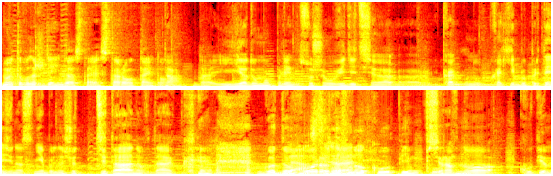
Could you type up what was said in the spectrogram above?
но это возрождение, да, ста- старого тайтла. Да, да. И я думаю, блин, слушай, увидеть, э, э, как, ну, какие бы претензии у нас не были насчет титанов, да, к God of Да, War, все да, равно купим. все купим. равно купим,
